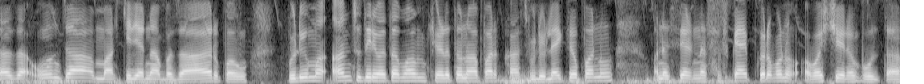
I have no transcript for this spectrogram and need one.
તાજા ઊંચા માર્કેટિયાના બજાર ભાવ વિડીયોમાં અંત સુધી રહેવા તમામ ખેડૂતોનો આભાર. ખાસ વીડિયો લાઈક કરવાનું અને શેરને સબસ્ક્રાઈબ કરવાનું અવશ્ય ન ભૂલતા.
